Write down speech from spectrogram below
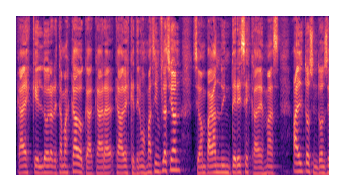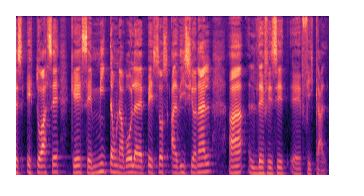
cada vez que el dólar está más caro, cada, cada, vez que tenemos más inflación, se van pagando intereses cada vez más altos. Entonces, esto hace que se emita una bola de pesos adicional al déficit eh, fiscal.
